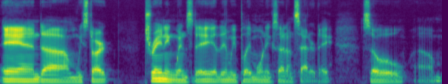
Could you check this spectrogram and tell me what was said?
and um, we start training Wednesday, and then we play Morningside on Saturday. So um,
